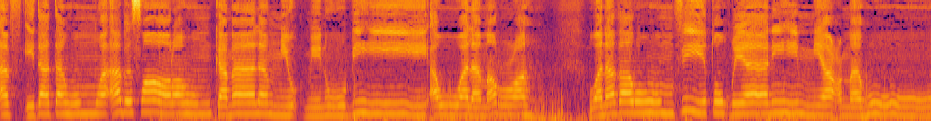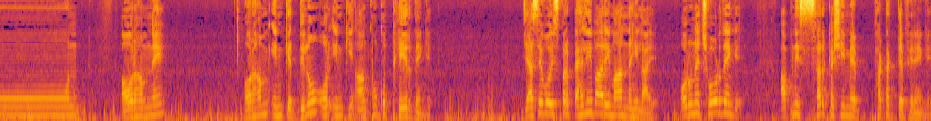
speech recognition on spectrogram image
أفئدتهم وأبصارهم كما لم يؤمنوا به أول مرة ونذرهم في طغيانهم يعمهون اور ہم نے اور ہم ان کے دلوں اور ان کی آنکھوں کو پھیر دیں گے۔ جیسے وہ اس پر پہلی بار ایمان نہیں لائے اور انہیں چھوڑ دیں گے، اپنی سرکشی میں بھٹکتے پھریں گے۔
